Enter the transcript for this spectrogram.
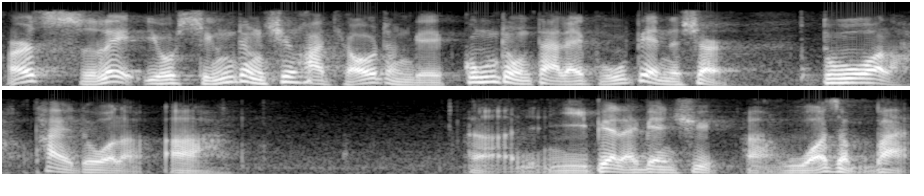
而此类由行政区划调整给公众带来不便的事儿多了，太多了啊！啊，你变来变去啊，我怎么办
